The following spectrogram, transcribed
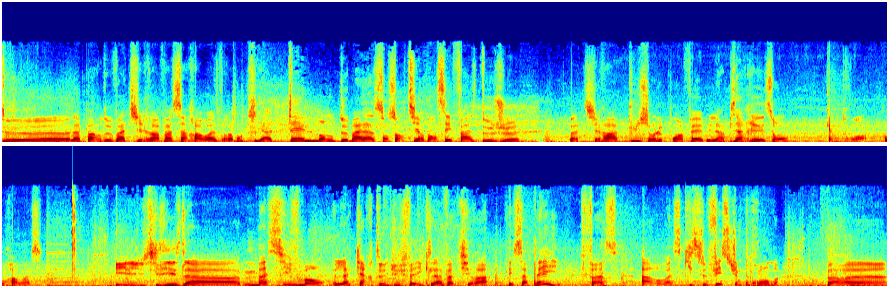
de la part de Vatira face à Hawass, vraiment qui a tellement de mal à s'en sortir dans ses phases de jeu. Vatira appuie sur le point faible, il a bien raison. 4-3 pour Hawass. Il utilise massivement la carte du fake la Vatira et ça paye face à Rawas qui se fait surprendre par, euh,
